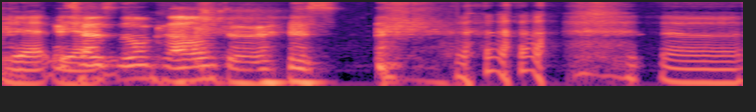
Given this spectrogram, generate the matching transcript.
yeah. It has no counters. uh,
